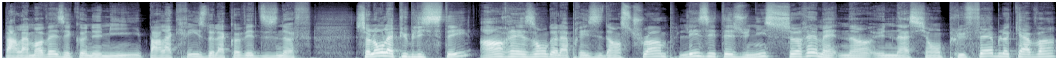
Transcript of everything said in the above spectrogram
par la mauvaise économie, par la crise de la COVID-19. Selon la publicité, en raison de la présidence Trump, les États-Unis seraient maintenant une nation plus faible qu'avant,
